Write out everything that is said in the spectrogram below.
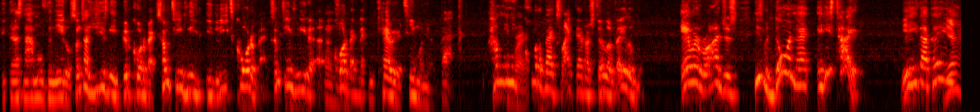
He does not move the needle. Sometimes you just need good quarterbacks. Some teams need elite quarterbacks. Some teams need a, a mm-hmm. quarterback that can carry a team on their back. How many right. quarterbacks like that are still available? Aaron Rodgers, he's been doing that, and he's tired. Yeah, he got paid. Yeah.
